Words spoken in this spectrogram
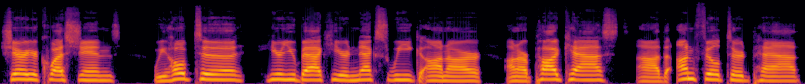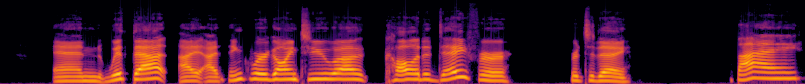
share your questions. We hope to hear you back here next week on our on our podcast, uh, The Unfiltered Path. And with that, I, I think we're going to uh, call it a day for for today. Bye.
